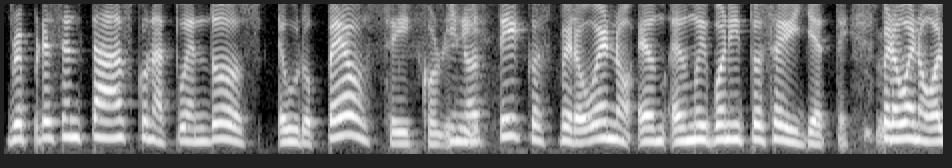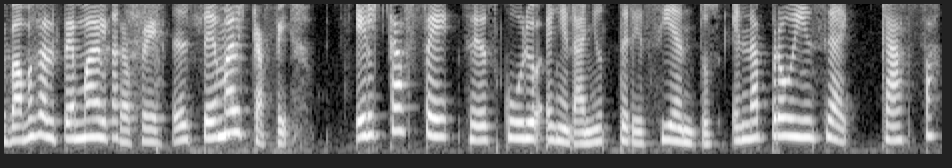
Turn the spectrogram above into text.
representadas con atuendos europeos. Sí, Y no ticos, pero bueno, es, muy bonito ese billete. Pero bueno, volvamos al tema del café. el tema del café. El café se descubrió en el año 300 en la provincia de Cafa,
